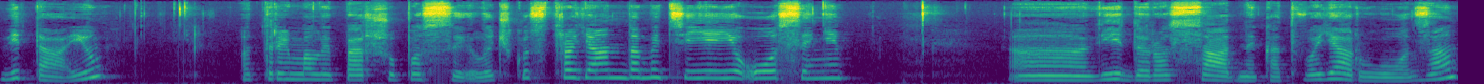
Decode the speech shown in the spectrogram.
Вітаю! Отримали першу посилочку з трояндами цієї осені. Е, Від розсадника Твоя роза.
